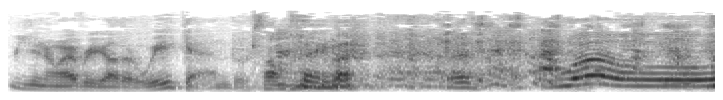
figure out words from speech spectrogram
you know, every other weekend or something, but, whoa!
